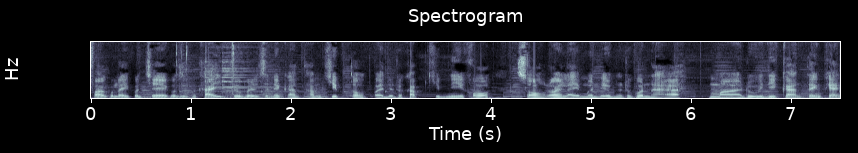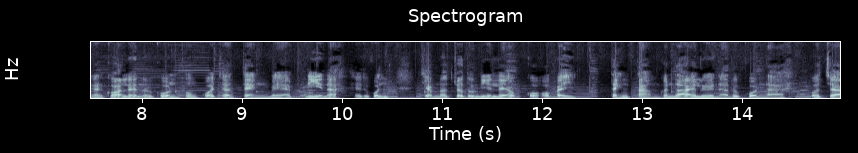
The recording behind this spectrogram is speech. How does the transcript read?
ฝากกดไลค์กดแชร์กดซับสไครต์เพื่อเป็นกำลังใจในการทำคลิปต่อไปด้วยนะครับ คลิปนี้ขอ 200 ไลค์เหมือนเดิมนะทุกคนนะ มาดูวิธีการแต่งแผนกันก่อนเลยนะทุกคน ผมก็จะแต่งแบบนี้นะ ให้ทุกคนแคปหน้าจอตรงนี้แล้วก็เอาไปแต่งตามกันได้เลยนะทุกคนนะ ก็จะ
